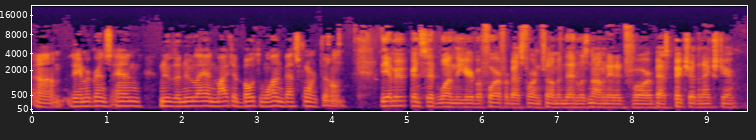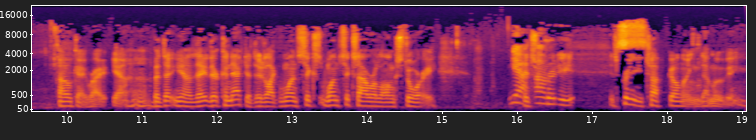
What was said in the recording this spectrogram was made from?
Um, the Immigrants and New the New Land might have both won Best Foreign Film. The Immigrants had won the year before for Best Foreign Film, and then was nominated for Best Picture the next year. Okay, right, yeah, uh, but they, you know they they're connected. They're like one six one six hour long story. Yeah. It's um, pretty. It's pretty tough going that movie.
